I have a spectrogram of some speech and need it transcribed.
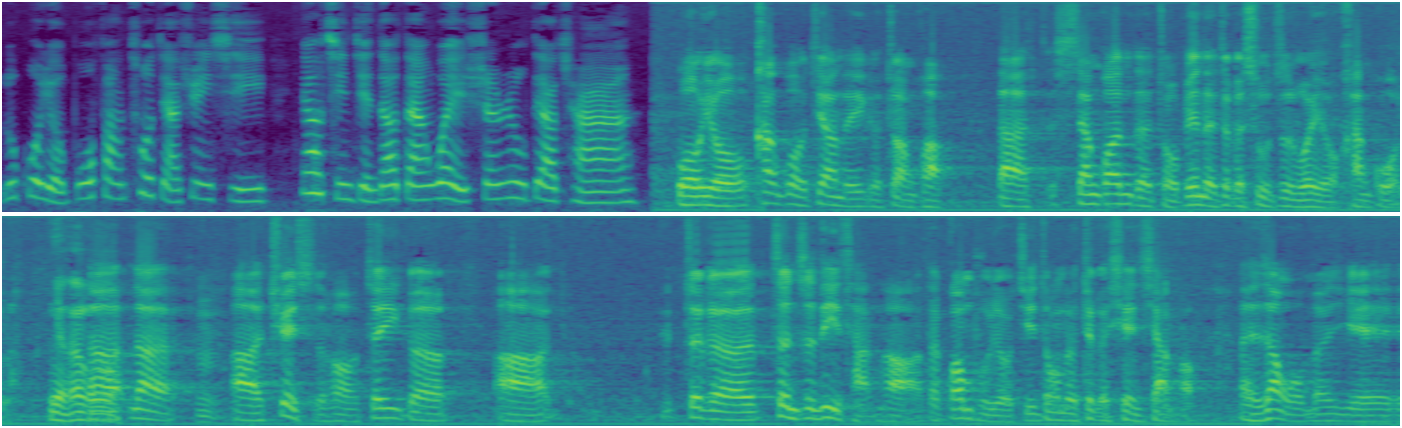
如果有播放错假讯息。要请检到单位深入调查。我有看过这样的一个状况，那相关的左边的这个数字我有看过了。你有看过？那嗯啊，确实哈，这一个啊，这个政治立场哈的光谱有集中的这个现象哦，呃，让我们也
